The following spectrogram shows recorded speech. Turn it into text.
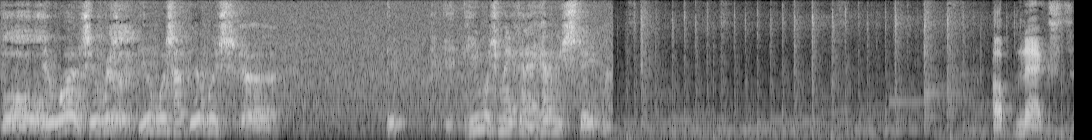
Whoa. It was. It was. Really? It was. It was. Uh, it, it, he was making a heavy statement. Up next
